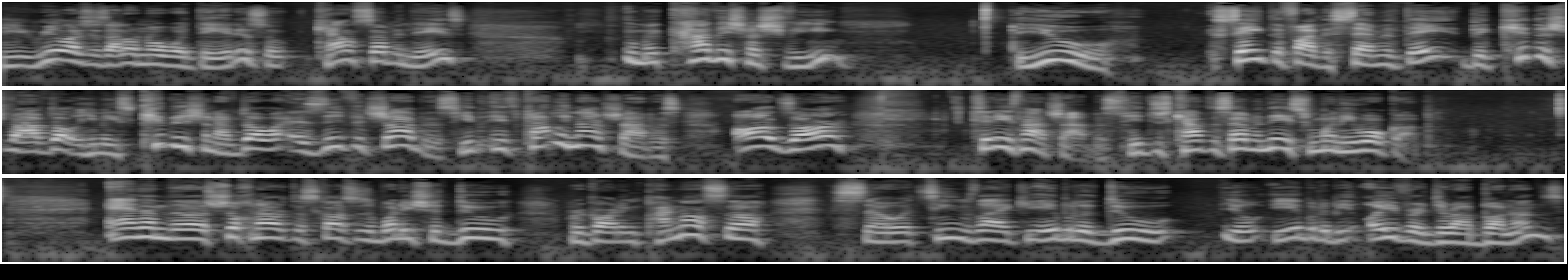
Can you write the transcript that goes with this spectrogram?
he realizes I don't know what day it is, so count seven days. You sanctify the seventh day. He makes kiddush and avdallah as if it's Shabbos. He, it's probably not Shabbos. Odds are today's not Shabbos. He just counted seven days from when he woke up. And then the Shulchan Aruch discusses what he should do regarding parnasa. So it seems like you're able to do you'll be able to be over derabbanans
